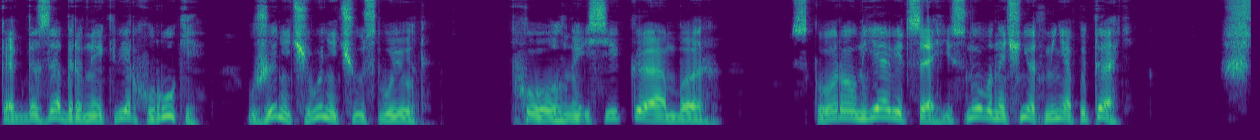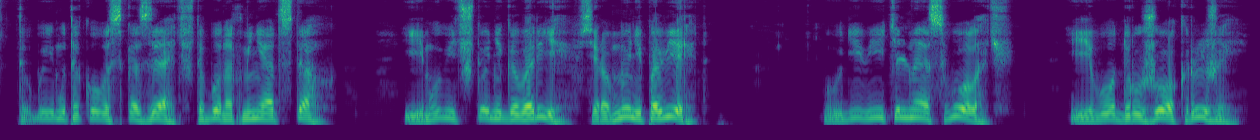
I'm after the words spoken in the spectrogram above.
когда задранные кверху руки уже ничего не чувствуют? Полный сикамбар. Скоро он явится и снова начнет меня пытать. Чтобы ему такого сказать, чтобы он от меня отстал? Ему ведь что ни говори, все равно не поверит. Удивительная сволочь. Его дружок рыжий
